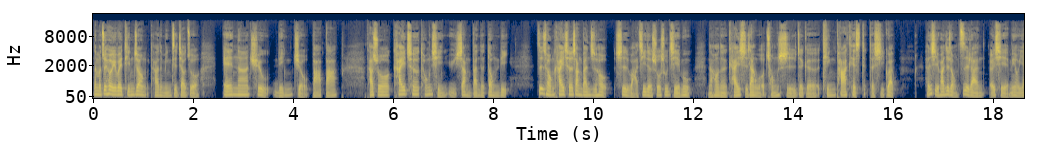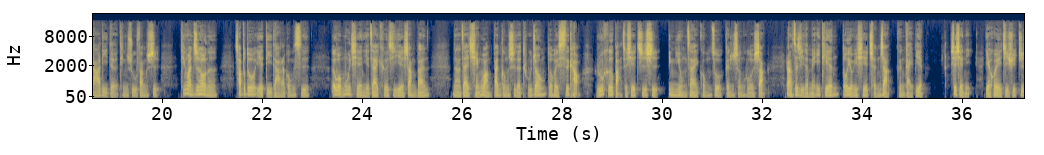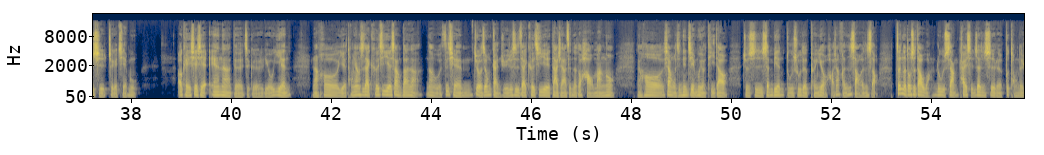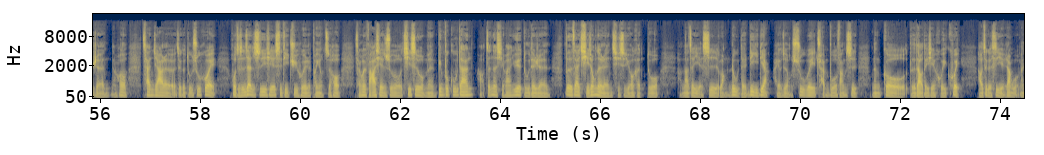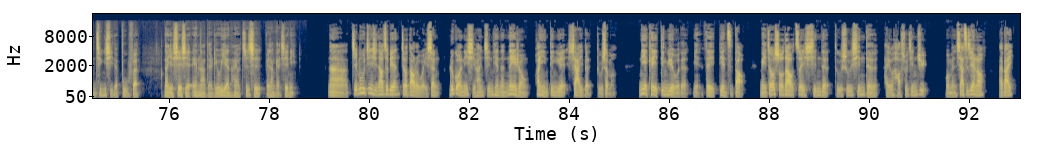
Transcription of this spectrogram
那么最后一位听众，他的名字叫做 Anna Chu 零九八八，他说：“开车通勤与上班的动力。”自从开车上班之后，是瓦基的说书节目，然后呢，开始让我重拾这个听 Podcast 的习惯，很喜欢这种自然而且没有压力的听书方式。听完之后呢，差不多也抵达了公司，而我目前也在科技业上班。那在前往办公室的途中，都会思考如何把这些知识应用在工作跟生活上，让自己的每一天都有一些成长跟改变。谢谢你，也会继续支持这个节目。OK，谢谢 Anna 的这个留言，然后也同样是在科技业上班啊。那我之前就有这种感觉，就是在科技业，大家真的都好忙哦。然后像我今天节目有提到，就是身边读书的朋友好像很少很少，真的都是到网络上开始认识了不同的人，然后参加了这个读书会，或者是认识一些实体聚会的朋友之后，才会发现说，其实我们并不孤单。好，真的喜欢阅读的人，乐在其中的人，其实有很多。那这也是网络的力量，还有这种数位传播方式能够得到的一些回馈。好，这个是也让我们惊喜的部分。那也谢谢 Anna 的留言还有支持，非常感谢你。那节目进行到这边就到了尾声。如果你喜欢今天的内容，欢迎订阅下一本读什么。你也可以订阅我的免费电子报，每周收到最新的读书心得，还有好书金句。我们下次见喽，拜拜。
